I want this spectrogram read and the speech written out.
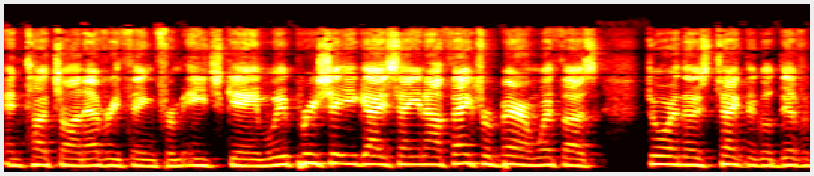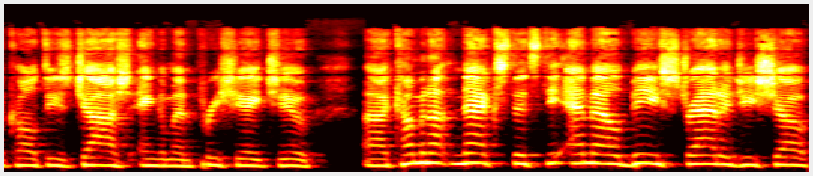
and touch on everything from each game. We appreciate you guys hanging out. Thanks for bearing with us during those technical difficulties. Josh Engelman, appreciate you. Uh, coming up next, it's the MLB strategy show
